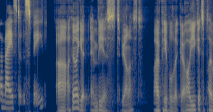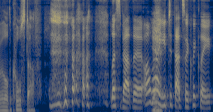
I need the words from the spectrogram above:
amazed at the speed? Uh, I think they get envious, to be honest. I have people that go, "Oh, you get to play with all the cool stuff." Less about the, "Oh wow, yeah. you did that so quickly.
